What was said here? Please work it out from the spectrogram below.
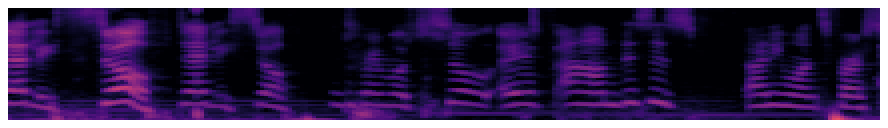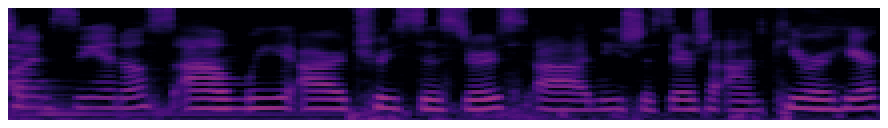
Deadly stuff. Deadly stuff. Thanks very much. So, if um, this is anyone's first time seeing us, um, we are three sisters, uh, Nisha, Saoirse, and Kira here,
